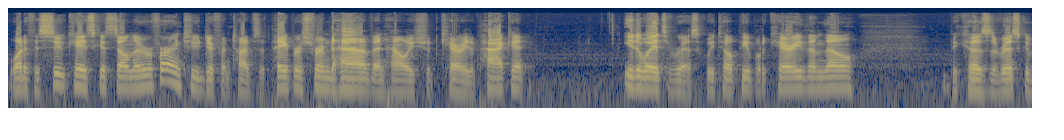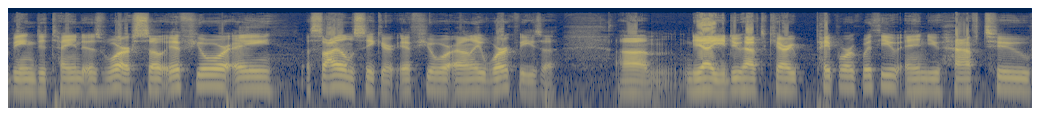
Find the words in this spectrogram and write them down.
What if his suitcase gets stolen? They're referring to different types of papers for him to have and how he should carry the packet. Either way, it's a risk. We tell people to carry them though, because the risk of being detained is worse. So if you're a asylum seeker, if you're on a work visa, um, yeah, you do have to carry paperwork with you, and you have to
